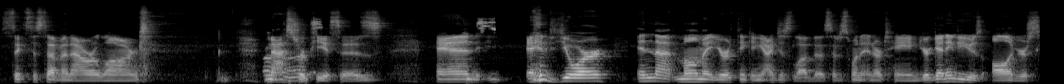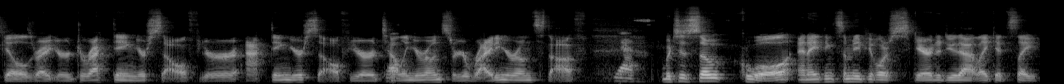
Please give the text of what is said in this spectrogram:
six to seven hour long uh-huh. masterpieces, and and you're in that moment you're thinking, I just love this. I just want to entertain. You're getting to use all of your skills, right? You're directing yourself, you're acting yourself, you're telling your own story, you're writing your own stuff. Yes. Which is so cool. And I think so many people are scared to do that. Like it's like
